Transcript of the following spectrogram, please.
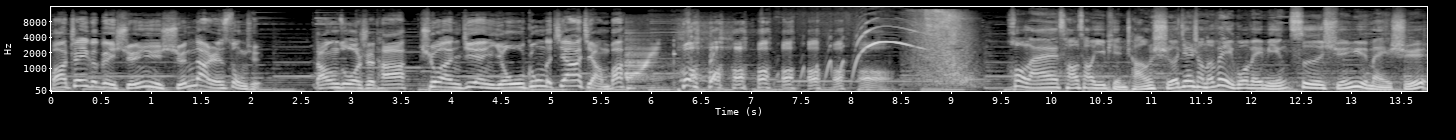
把这个给荀彧、荀大人送去，当做是他劝谏有功的嘉奖吧。哈哈哈哈哈哈！后来，曹操以品尝舌尖上的魏国为名，赐荀彧美食，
